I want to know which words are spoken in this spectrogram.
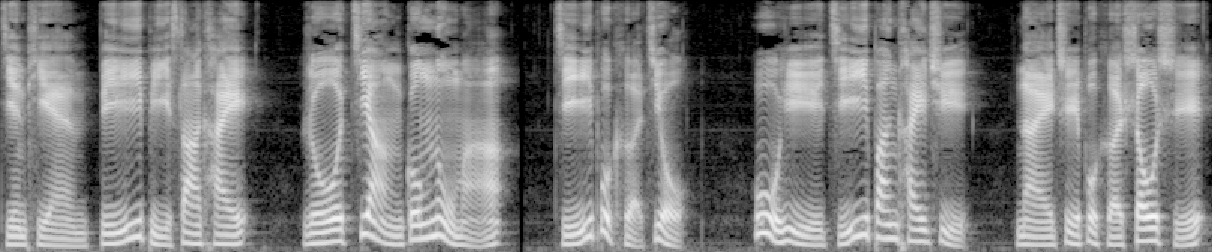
今片笔笔撒开，如将弓怒马，急不可救。物欲急搬开去，乃至不可收拾，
